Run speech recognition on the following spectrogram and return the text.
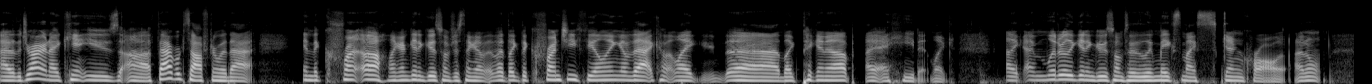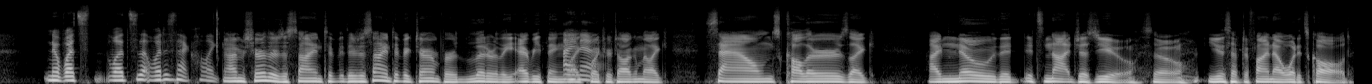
out of the dryer and I can't use uh, fabric softener with that. And the crunch, oh, like I'm getting goosebumps just thinking of it. But, Like the crunchy feeling of that, like, uh, like picking up. I, I hate it. Like, like I'm literally getting goosebumps. It like makes my skin crawl. I don't know what's what's that. What is that called? Like I'm sure there's a scientific there's a scientific term for literally everything like what you're talking about, like sounds, colors. Like I know that it's not just you, so you just have to find out what it's called.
